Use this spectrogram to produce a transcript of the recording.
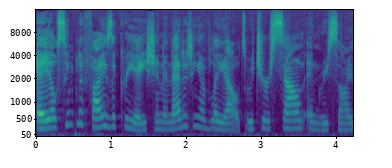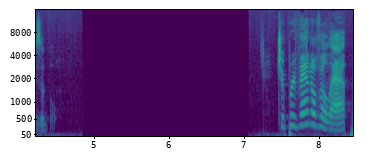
ALE simplifies the creation and editing of layouts which are sound and resizable. To prevent overlap,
